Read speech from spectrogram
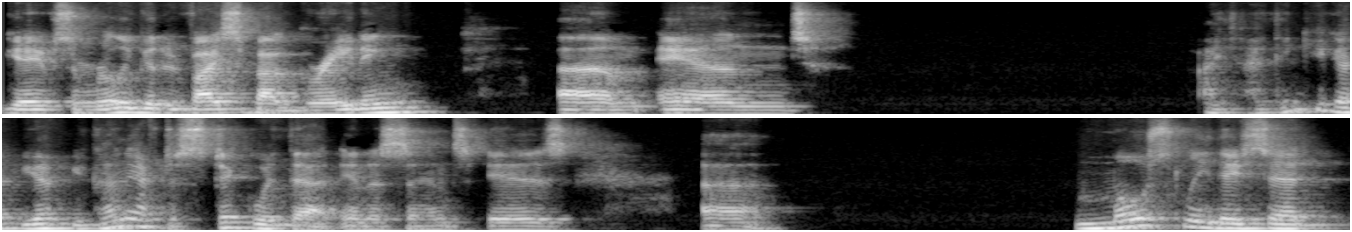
gave some really good advice about grading, um, and I, I think you got you you kind of have to stick with that in a sense. Is uh, mostly they said,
